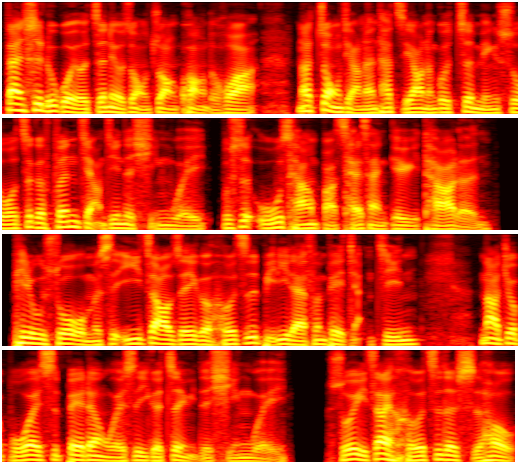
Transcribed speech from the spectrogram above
但是如果有真的有这种状况的话，那中奖人他只要能够证明说这个分奖金的行为不是无偿把财产给予他人，譬如说我们是依照这个合资比例来分配奖金，那就不会是被认为是一个赠与的行为。所以在合资的时候，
